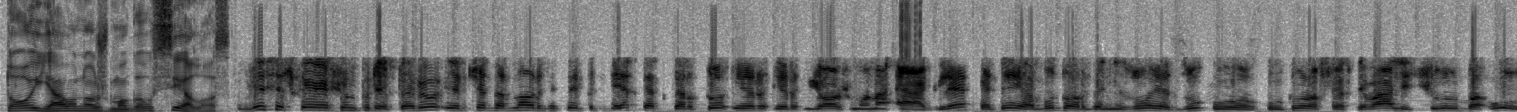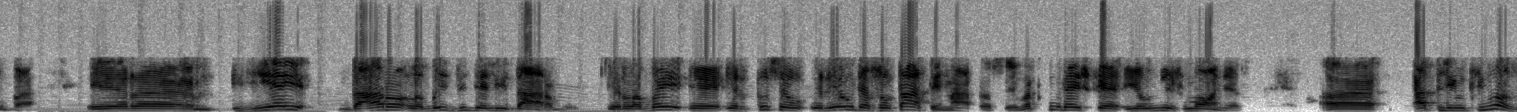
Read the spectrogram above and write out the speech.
to jauno žmogaus sielos. Visiškai aš jums pritariu ir čia dar noriu tik tai pridėti, kad kartu ir, ir jo žmona Eglė, kad jie abu metu organizuoja Dzukų kultūros festivalį Čiulba Ulba. Ir e, jie daro labai didelį darbą. Ir, labai, e, ir, jau, ir jau rezultatai matosi. Vat kur reiškia jauni žmonės. Aplink juos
